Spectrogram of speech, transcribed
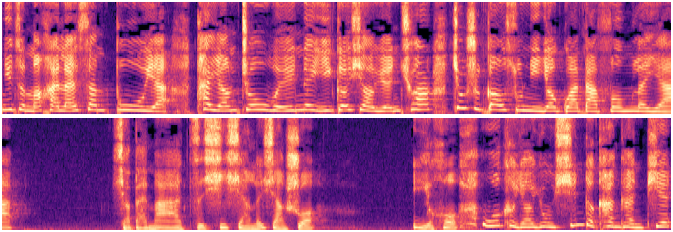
你怎么还来散步呀？太阳周围那一个小圆圈，就是告诉你要刮大风了呀。小白马仔细想了想，说：“以后我可要用心的看看天，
